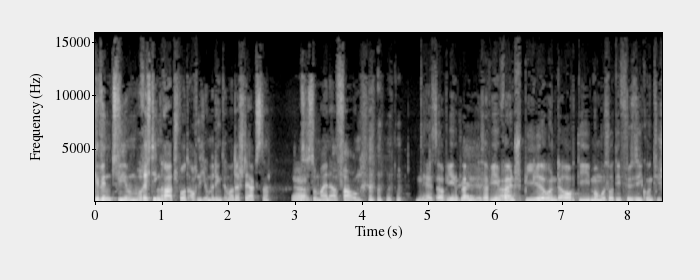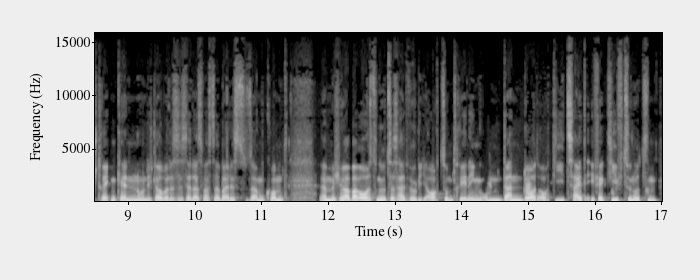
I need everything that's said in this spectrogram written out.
gewinnt wie im richtigen Radsport auch nicht unbedingt immer der Stärkste. Ja. Das ist so meine Erfahrung. Ja, ist auf jeden Fall, ist auf jeden ja. Fall ein Spiel und auch die, man muss auch die Physik und die Strecken kennen und ich glaube, das ist ja das, was da beides zusammenkommt. Ähm, ich höre aber raus, du nutzt das halt wirklich auch zum Training, um dann dort auch die Zeit effektiv zu nutzen,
